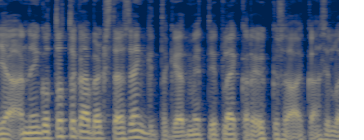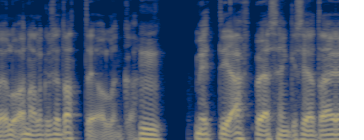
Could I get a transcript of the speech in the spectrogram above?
Ja niin kuin totta kai pelkästään senkin takia, että miettii Pleikkari ykkösen aikaan, silloin ei ollut analogisia tatteja ollenkaan. Mm miettii FPS-henkisiä tai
